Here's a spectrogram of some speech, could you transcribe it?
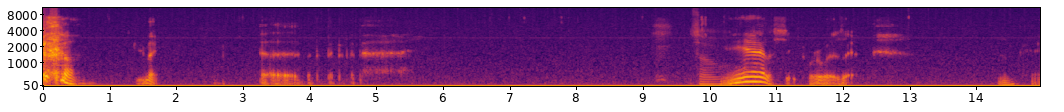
Excuse me. Uh, So yeah, let's see. Where was that? Okay.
